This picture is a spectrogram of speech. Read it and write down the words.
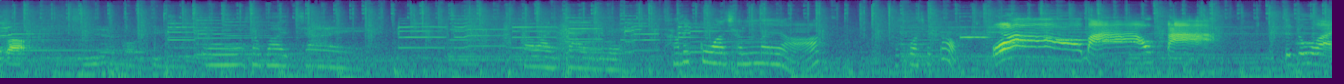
กๆอะ ลัวฉันเลยเหรอกลัวฉันเปล่าว้าวเบาตาจะด้วย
